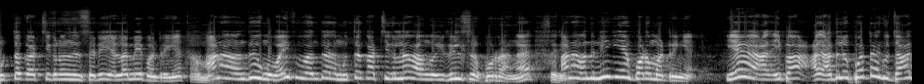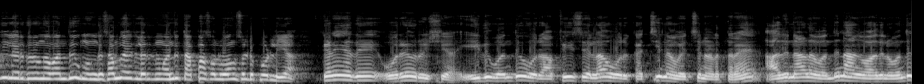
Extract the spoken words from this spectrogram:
முத்த காட்சிகளும் சரி எல்லாமே பண்றீங்க. ஆனா வந்து உங்க ஒய்ஃப் வந்து அந்த முத்த காட்சிகள்ல அவங்க ரீல்ஸ்ல போடுறாங்க. ஆனா வந்து நீங்க ஏன் போட மாட்டீங்க? ஏன் இப்ப அதுல போட்ட ஜாதியில இருக்கிறவங்க வந்து உங்க சமுதாயத்துல இருக்கிறவங்க வந்து தப்பா சொல்லுவாங்கன்னு சொல்லிட்டு போடலையா? கிடையாது. ஒரே ஒரு விஷயம். இது வந்து ஒரு அஃபீஷியலாக ஒரு கட்சி நான் வச்சு நடத்துகிறேன் அதனால வந்து நாங்கள் அதில் வந்து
